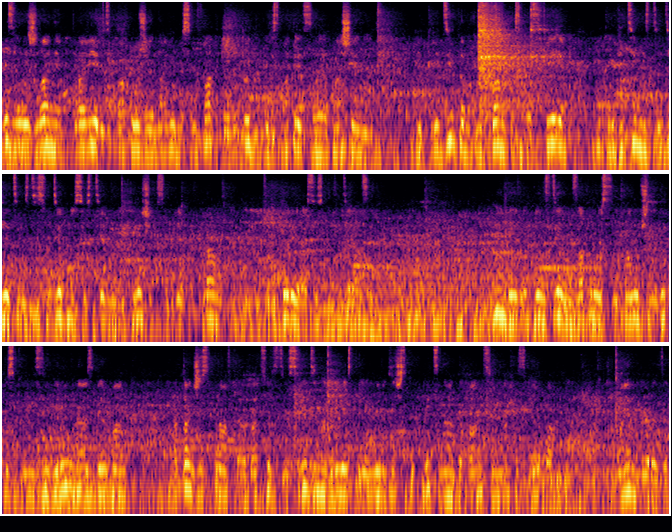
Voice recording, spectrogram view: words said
вызвало желание проверить похожие на вымысел факты и в итоге пересмотреть свои отношения и к кредитам, и к банковской сфере, и к легитимности деятельности судебной системы и прочих субъектов права на территории Российской Федерации. Мной был, был сделан запрос и получена выписка из ИГРУ на Сбербанк, а также справка об отсутствии сведений в реестре юридических лиц на дополнительный офис Сбербанка в моем городе,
